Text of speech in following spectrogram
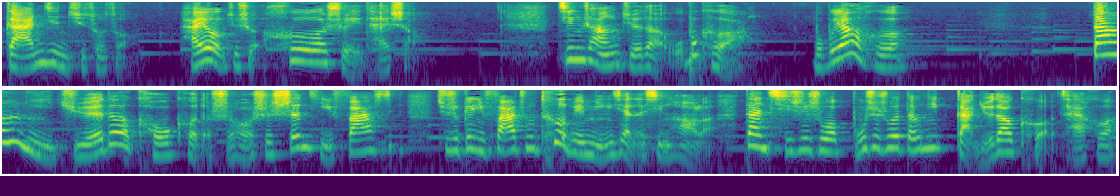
赶紧去厕所。还有就是喝水太少，经常觉得我不渴，我不要喝。当你觉得口渴的时候，是身体发，就是给你发出特别明显的信号了。但其实说不是说等你感觉到渴才喝，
